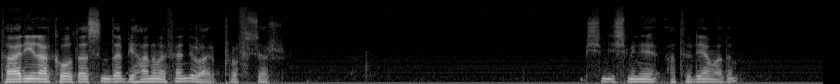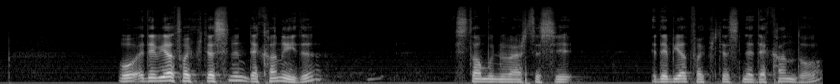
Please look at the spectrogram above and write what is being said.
tarihin arka ortasında bir hanımefendi var, profesör. Şimdi ismini hatırlayamadım. O Edebiyat Fakültesinin dekanıydı. İstanbul Üniversitesi Edebiyat Fakültesi'nde dekandı o.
